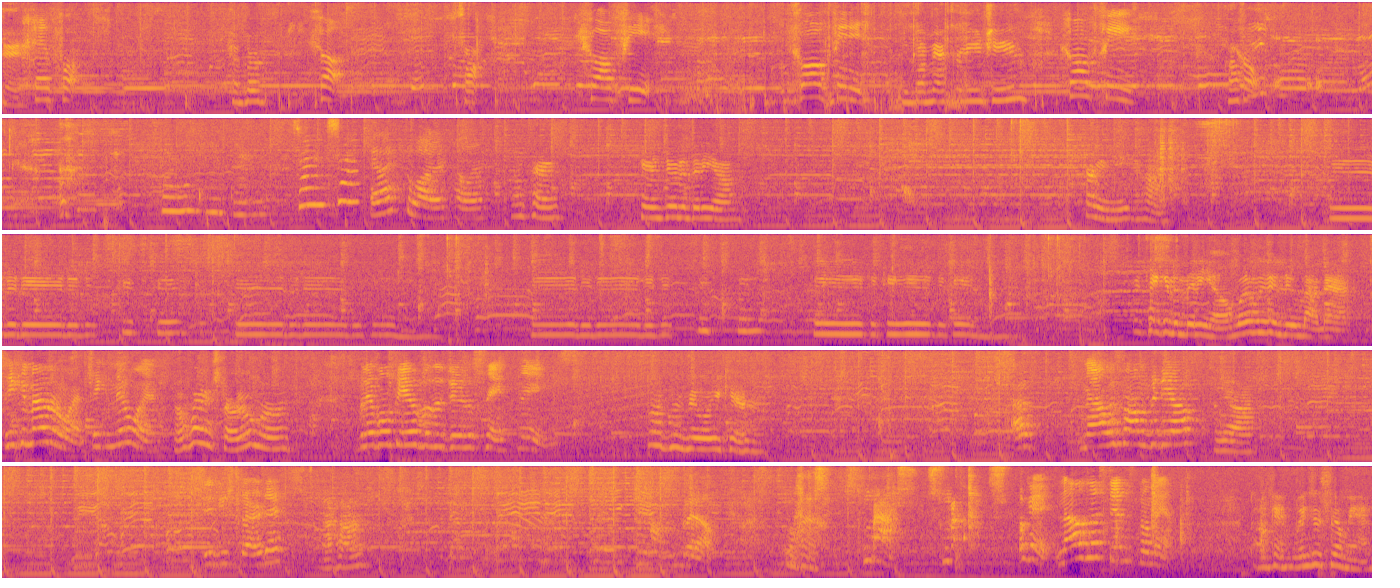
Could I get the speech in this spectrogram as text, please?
Okay. Careful. Pepper. Chop. Salt. Trophy. Trophy. You want macaroni and cheese? Trophy. Coffee? I like the watercolor. Okay. Here, enjoy the video. Of neat, huh? We're taking a video. What are we gonna do about that? Take another one. Take a new one. Okay, start over. But it won't be able to do the same things. I'm gonna do what you can. Uh, now it's on video. Yeah. Did you start? Uh huh. No. Smash! Smash! Okay, now let's do the snowman. Okay, where's the snowman?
